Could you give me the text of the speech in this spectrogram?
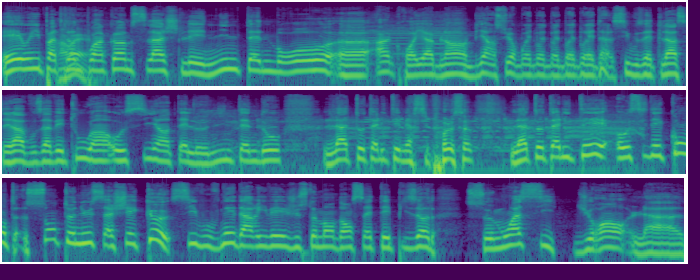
Et oui, Ah patreon.com slash les Nintendo. euh, incroyable, hein. bien sûr. Si vous êtes là, c'est là. Vous avez tout, hein, aussi, un tel Nintendo. La totalité, merci pour le sub. La totalité aussi des comptes sont tenus. Sachez que si vous venez d'arriver justement dans cet épisode, ce mois-ci, durant la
